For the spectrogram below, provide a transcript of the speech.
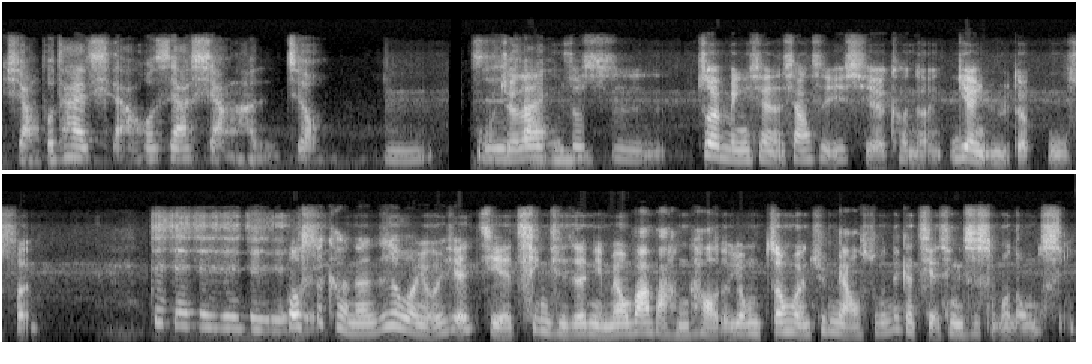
想不太起来，或是要想很久。嗯，我觉得就是最明显的，像是一些可能谚语的部分。对对对对对对。或是可能日文有一些节庆，其实你没有办法很好的用中文去描述那个节庆是什么东西。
